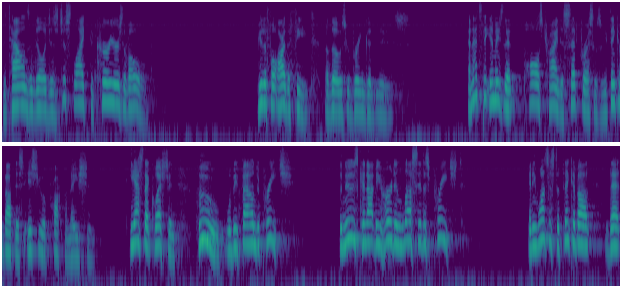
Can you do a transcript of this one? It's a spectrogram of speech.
to the towns and villages, just like the couriers of old. Beautiful are the feet of those who bring good news. And that's the image that Paul's trying to set for us as we think about this issue of proclamation. He asked that question Who will be found to preach? The news cannot be heard unless it is preached. And he wants us to think about that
